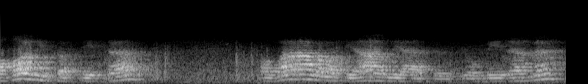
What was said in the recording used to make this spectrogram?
A 30 tétel a vállalati árujelző jogvédelme,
